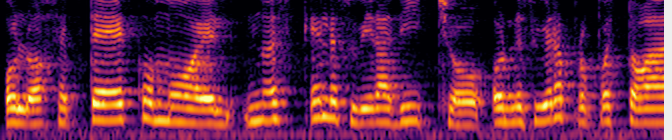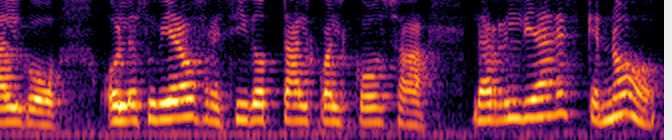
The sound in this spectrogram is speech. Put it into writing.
o lo acepté como el, no es que les hubiera dicho, o les hubiera propuesto algo, o les hubiera ofrecido tal cual cosa. La realidad es que no.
